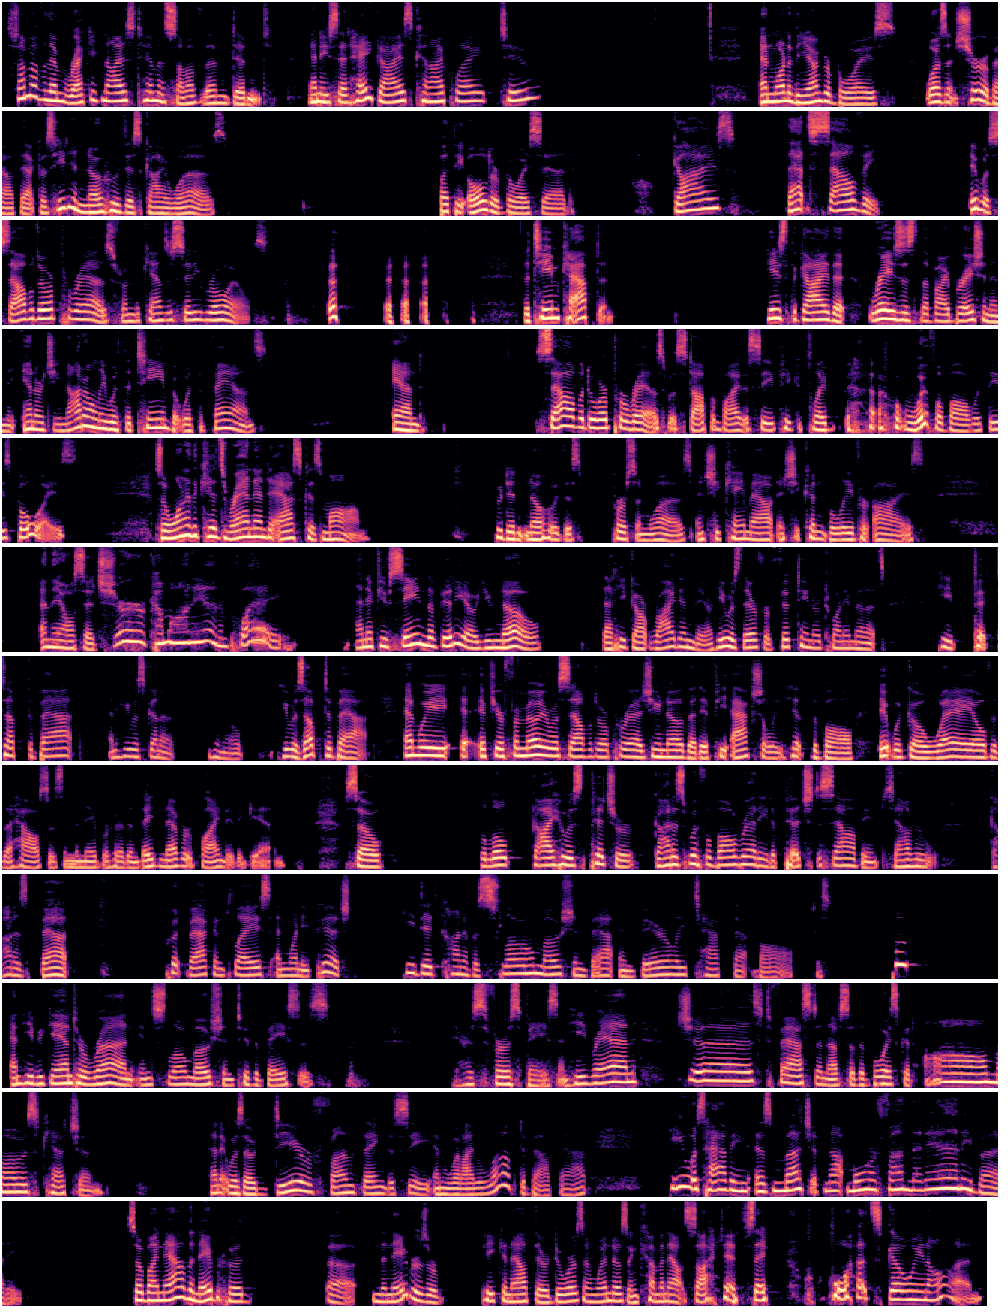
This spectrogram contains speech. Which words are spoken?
some of them recognized him and some of them didn't. And he said, Hey guys, can I play too? And one of the younger boys wasn't sure about that because he didn't know who this guy was. But the older boy said, Guys, that's Salvy. It was Salvador Perez from the Kansas City Royals, the team captain. He's the guy that raises the vibration and the energy, not only with the team, but with the fans. And Salvador Perez was stopping by to see if he could play wiffle ball with these boys. So one of the kids ran in to ask his mom, who didn't know who this person was, and she came out and she couldn't believe her eyes. And they all said, Sure, come on in and play. And if you've seen the video, you know that he got right in there. He was there for 15 or 20 minutes. He picked up the bat and he was going to, you know, he was up to bat. And we, if you're familiar with Salvador Perez, you know that if he actually hit the ball, it would go way over the houses in the neighborhood and they'd never find it again. So the little guy who was the pitcher got his wiffle ball ready to pitch to Salvy. Salvy got his bat put back in place, and when he pitched, he did kind of a slow motion bat and barely tapped that ball. Just poop and he began to run in slow motion to the bases. There's first base, and he ran just fast enough so the boys could almost catch him. And it was a dear fun thing to see. And what I loved about that, he was having as much, if not more, fun than anybody. So by now, the neighborhood, uh, the neighbors are peeking out their doors and windows and coming outside and say, What's going on?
